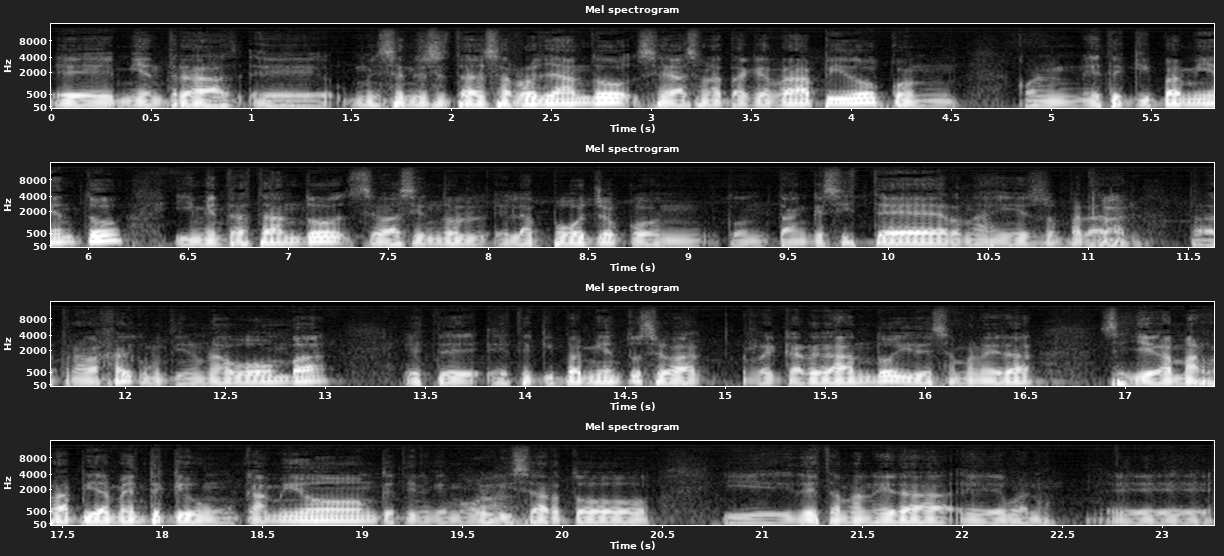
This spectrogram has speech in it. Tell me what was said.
Eh, mientras eh, un incendio se está desarrollando, se hace un ataque rápido con, con este equipamiento y mientras tanto se va haciendo el, el apoyo con, con tanques cisternas y eso para, Claro. para trabajar. Como tiene una bomba, este, este equipamiento se va recargando y de esa manera se llega más rápidamente que un camión que tiene que movilizar todo y de esta manera, eh, bueno, eh,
